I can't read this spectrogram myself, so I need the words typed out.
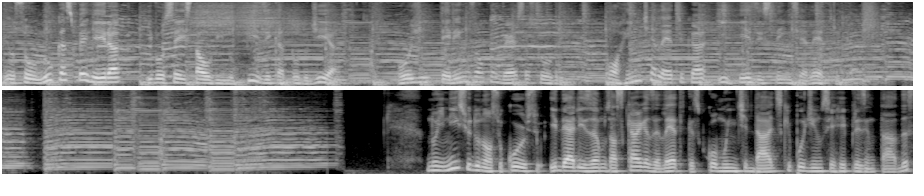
Eu sou Lucas Ferreira e você está ouvindo Física Todo Dia? Hoje teremos uma conversa sobre corrente elétrica e resistência elétrica. No início do nosso curso, idealizamos as cargas elétricas como entidades que podiam ser representadas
